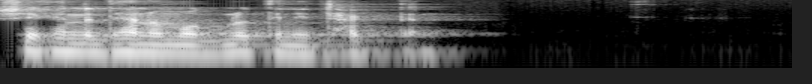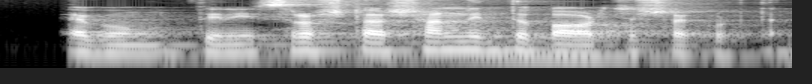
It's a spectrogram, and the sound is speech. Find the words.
সেখানে ধ্যানমগ্ন তিনি থাকতেন। এবং তিনি স্রষ্টার সান্নিধ্য পাওয়ার চেষ্টা করতেন।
